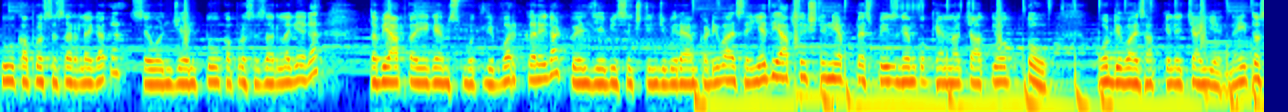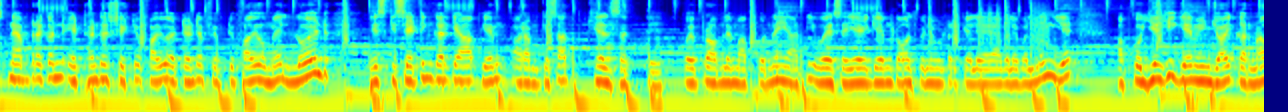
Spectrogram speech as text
टू का प्रोसेसर लगेगा सेवन जेन टू का प्रोसेसर लगेगा, तभी आपका ये गेम स्मूथली वर्क करेगा। Twelve G B sixteen G B RAM का डिवाइस है। यदि आप सिक्सटीन एफ़ पे इस गेम को खेलना चाहते हो तो वो डिवाइस आपके लिए चाहिए। नहीं तो स्नैपड्रैगन 865 855 में लो एंड इसकी सेटिंग करके आप गेम आराम के साथ खेल सकते। हैं कोई प्रॉब्लम आपको नहीं आती। वैसे ये गेम टॉल स्पिनोमीटर के लिए अवेलेबल नहीं है। आपको यही गेम इंजॉय करना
